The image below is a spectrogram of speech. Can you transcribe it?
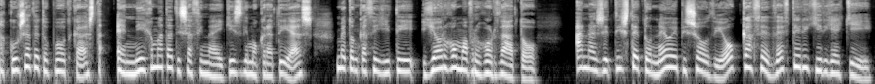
Ακούσατε το podcast «Ενίγματα της Αθηναϊκής Δημοκρατίας» με τον καθηγητή Γιώργο Μαυρογορδάτο. Αναζητήστε το νέο επεισόδιο κάθε δεύτερη Κυριακή.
